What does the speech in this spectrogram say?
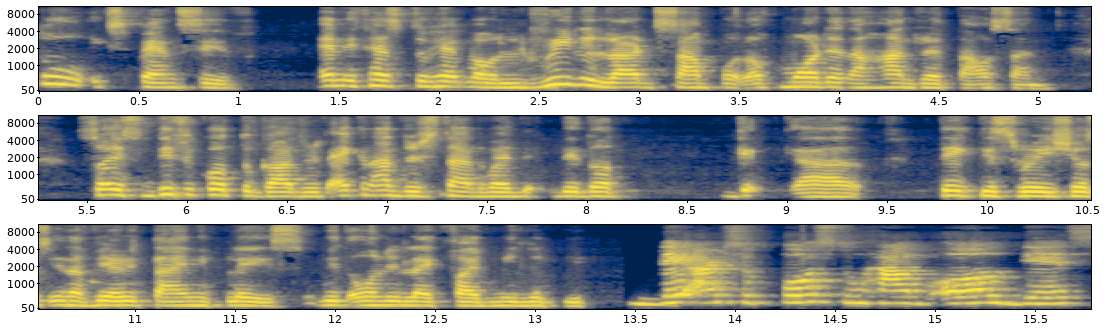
too expensive. And it has to have a really large sample of more than 100,000. So it's difficult to gather it. I can understand why they don't get, uh, take these ratios in a very tiny place with only like 5 million people. They are supposed to have all these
